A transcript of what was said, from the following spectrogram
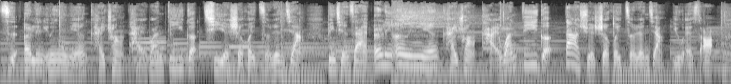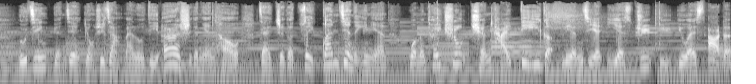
自二零零五年开创台湾第一个企业社会责任奖，并且在二零二零年开创台湾第一个大学社会责任奖 USR。如今，远见永续奖迈入第二十个年头，在这个最关键的一年，我们推出全台第一个连接 ESG 与 USR 的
